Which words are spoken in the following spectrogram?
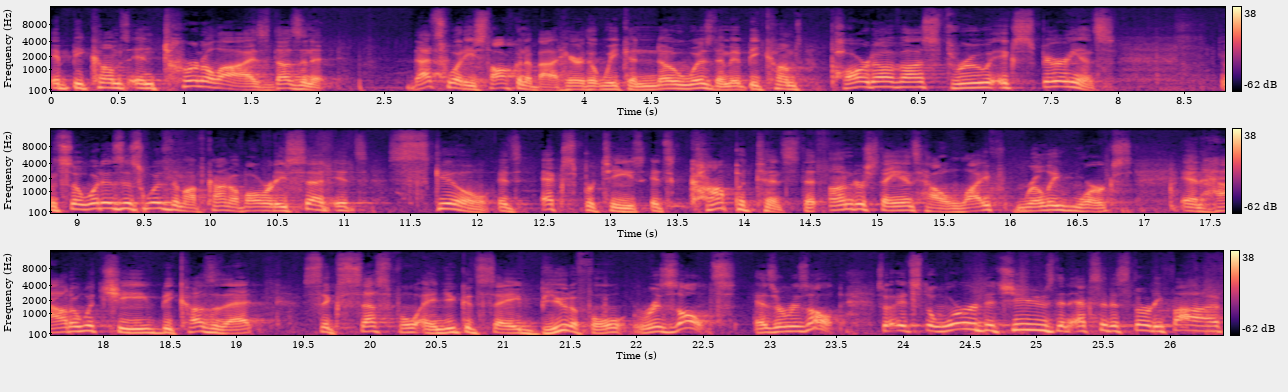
It becomes internalized, doesn't it? That's what he's talking about here, that we can know wisdom. It becomes part of us through experience. And so, what is this wisdom? I've kind of already said it's skill, it's expertise, it's competence that understands how life really works and how to achieve, because of that, successful and you could say beautiful results as a result. So, it's the word that's used in Exodus 35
